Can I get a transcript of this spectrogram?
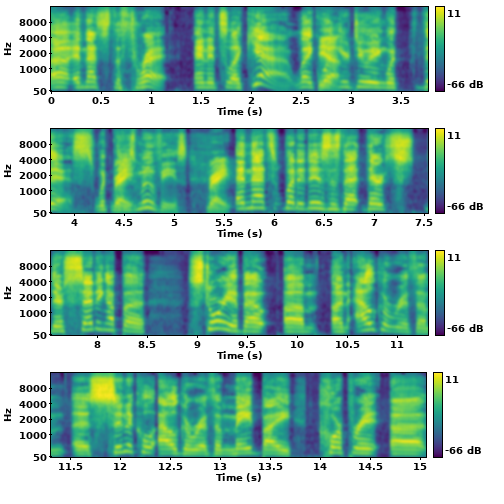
Uh, and that's the threat. And it's like, yeah, like Yeah. what you're doing with this, with Right. these movies, Right. And that's what it is. Is that they're they're setting up a story about um, an algorithm, a cynical algorithm made by corporate uh,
